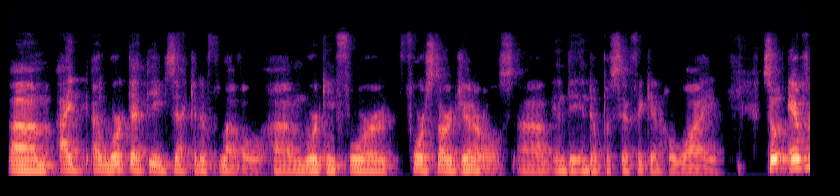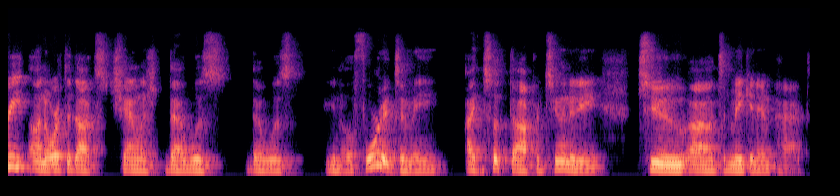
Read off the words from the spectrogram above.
Um, I, I, worked at the executive level, um, working for four-star generals um, in the Indo-Pacific and Hawaii. So every unorthodox challenge that was that was you know afforded to me, I took the opportunity to uh, to make an impact.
